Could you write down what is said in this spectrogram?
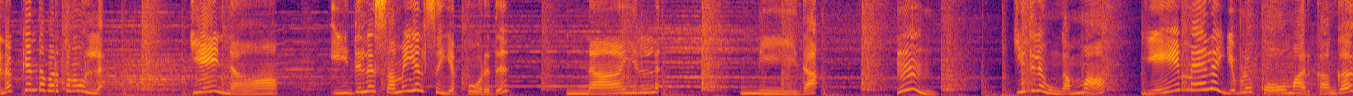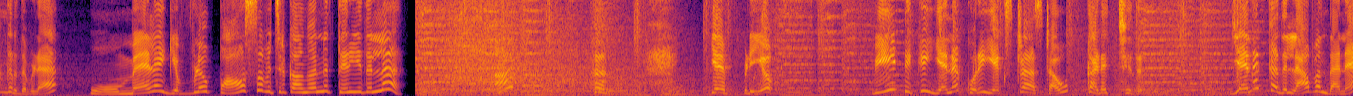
எனக்கு எந்த வருத்தமும் இல்ல. ஏன்னா இதுல சமையல் செய்ய போறது நான் இல்ல. நீதான். ம். இதுல உங்க அம்மா ஏன் மேல எவ்வளவு கோவமா இருக்காங்கங்கறத விட உன் மேல எவ்வளவு பாசம் வச்சிருக்காங்கன்னு தெரியுதுல்ல? ஆ? ஹ. எப்படியோ. வீட்டுக்கு எனக்கு ஒரு எக்ஸ்ட்ரா ஸ்டவ் கிடைச்சது. எனக்கு அது லாபம் தானே?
